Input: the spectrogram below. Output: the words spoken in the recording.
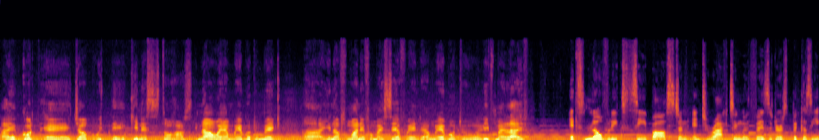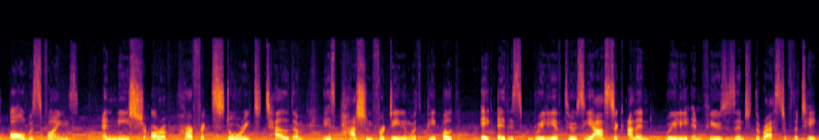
I got a job with the Guinness Storehouse. Now I am able to make uh, enough money for myself and I'm able to live my life. It's lovely to see Boston interacting with visitors because he always finds a niche or a perfect story to tell them. His passion for dealing with people, it, it is really enthusiastic and it really infuses into the rest of the team.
